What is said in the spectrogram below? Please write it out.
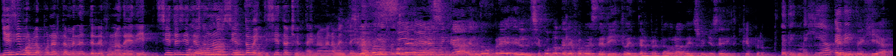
Jessy volvió a poner también el teléfono de Edith, 771-127-8996. Si le puedes es, poner. Jessica, el nombre, el segundo teléfono es de Edith, la interpretadora de sueños. Edith, ¿qué? Perdón. Edith Mejía. Edith. Edith Mejía.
